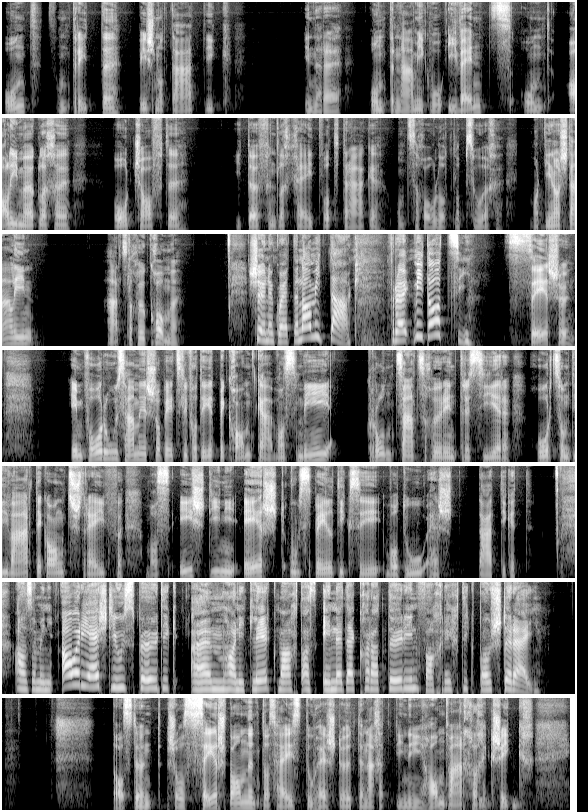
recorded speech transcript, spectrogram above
und zum Dritten bist du noch tätig in einer Unternehmung, die Events und alle möglichen Botschaften in die Öffentlichkeit tragen und sich auch besuchen Martina Stählin, herzlich willkommen. Schönen guten Nachmittag. Freut mich, hier zu sein. Sehr schön. Im Voraus haben wir schon ein bisschen von dir bekannt gegeben. Was mich grundsätzlich würde interessieren, kurz um die Werdegang zu streifen. Was ist deine erste Ausbildung, die du hast tätigt? Also meine allererste Ausbildung ähm, habe ich die Lehre gemacht als Innendekorateurin Fachrichtung Posterei. Das klingt schon sehr spannend. Das heißt, du hast dort nachher deine handwerklichen Geschicke.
